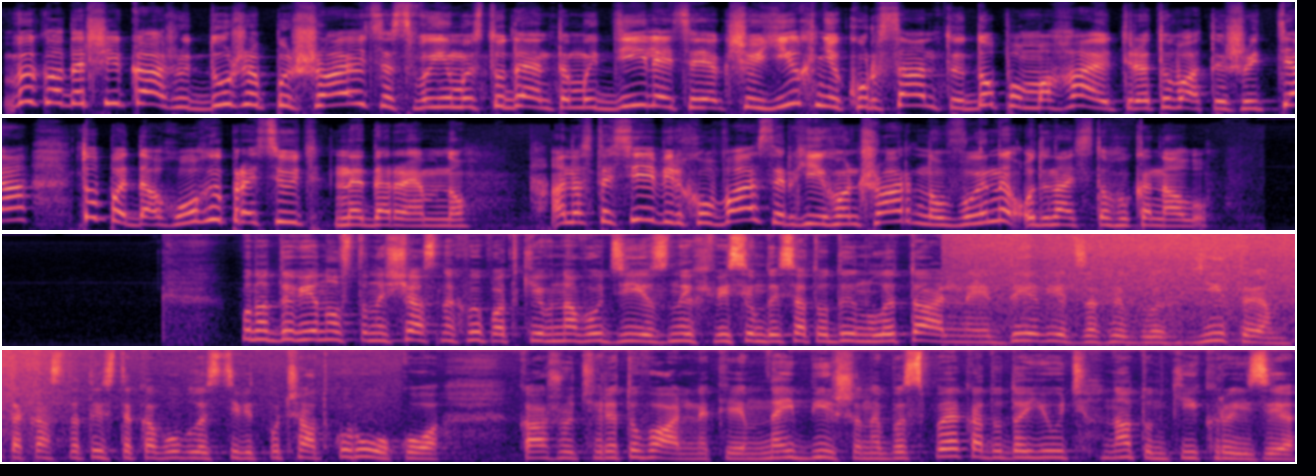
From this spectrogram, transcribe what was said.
Викладачі кажуть, дуже пишаються своїми студентами, діляться, якщо їхні курсанти допомагають рятувати життя, то педагоги працюють недаремно. Анастасія Вільхова, Сергій Гончар. Новини 11 каналу. Понад 90 нещасних випадків на воді, з них 81 летальний, 9 загиблих діти. Така статистика в області від початку року. Кажуть рятувальники, найбільша небезпека додають на тонкій кризі.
